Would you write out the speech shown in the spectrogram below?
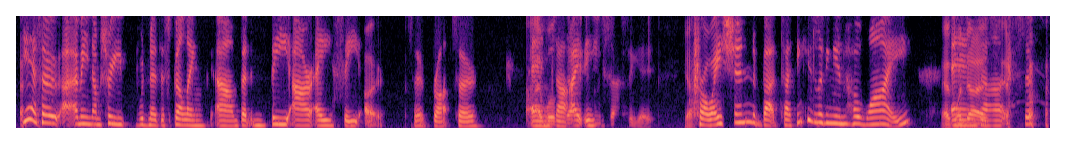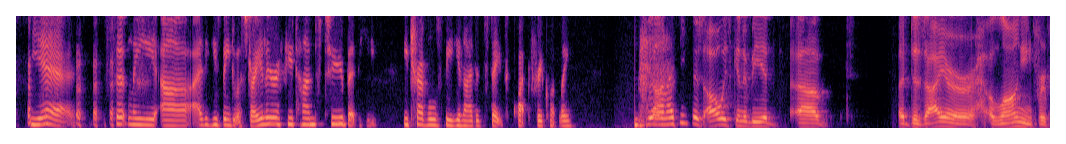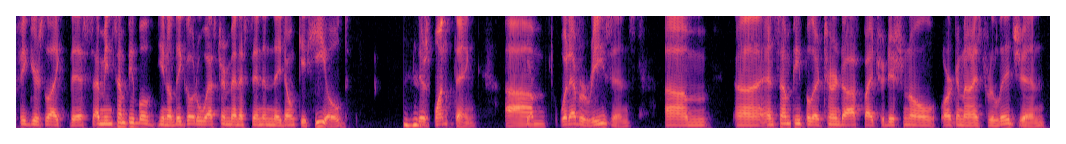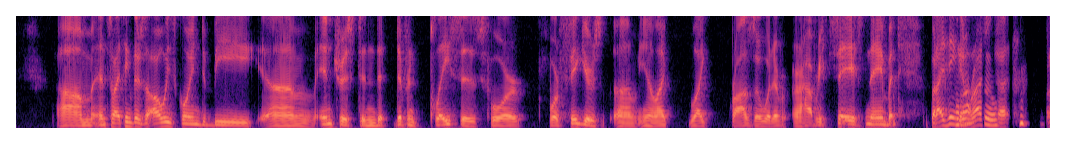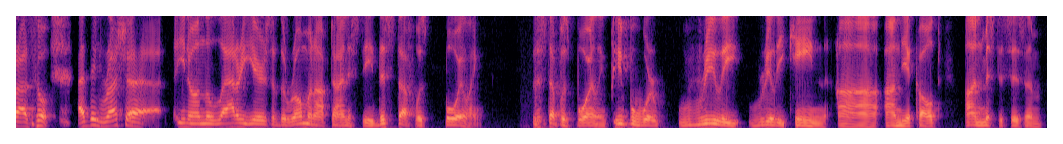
yeah, so I I mean, I'm sure you would know the spelling, um, but B R A C O. So Braco. And I will uh, definitely he's, investigate. Yeah. Croatian, but I think he's living in Hawaii. As one does. Uh, cer- yeah, certainly. Uh, I think he's been to Australia a few times too, but he he travels the United States quite frequently. Well, and I think there's always going to be a uh, a desire, a longing for figures like this. I mean, some people, you know, they go to Western medicine and they don't get healed. Mm-hmm. There's one thing, um, for whatever reasons. Um, uh, and some people are turned off by traditional organized religion. Um, and so I think there's always going to be um, interest in d- different places for for figures, um, you know, like like Brazo, whatever, or however you say his name. But but I think in Russia, Brazo, I think Russia, you know, in the latter years of the Romanov dynasty, this stuff was boiling. This stuff was boiling. People were really, really keen uh, on the occult, on mysticism,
